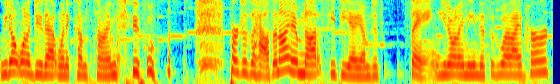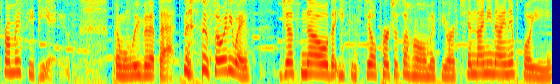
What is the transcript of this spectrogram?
we don't want to do that when it comes time to purchase a house. And I am not a CPA. I'm just saying, you know what I mean? This is what I've heard from my CPAs. And we'll leave it at that. so, anyways, just know that you can still purchase a home if you're a 1099 employee,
